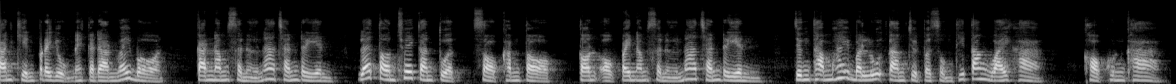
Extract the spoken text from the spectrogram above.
การเขียนประโยคในกระดานไว้บอร์ด การนำเสนอหน้าชั้นเรียน และตอนช่วยกันตรวจสอบคำตอบ ตอนออกไปนำเสนอหน้าชั้นเรียน จึงทำให้บรรลุตามจุดประสงค์ที่ตั้งไว้ค่ะ ขอบคุณค่ะ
